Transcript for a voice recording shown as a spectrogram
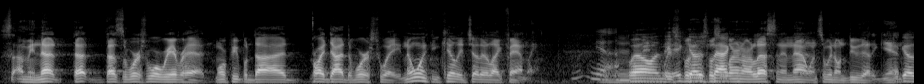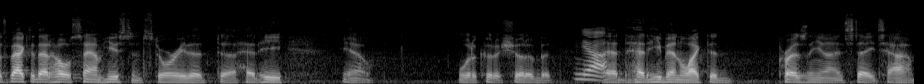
So, I mean, that, that that's the worst war we ever had. More people died, probably died the worst way. No one can kill each other like family. Yeah. Well, and We're it supposed, we're goes supposed back to learn our lesson in that one, so we don't do that again. It goes back to that whole Sam Houston story that uh, had he, you know, woulda, coulda, shoulda, but Yeah. had had he been elected president of the United States, how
